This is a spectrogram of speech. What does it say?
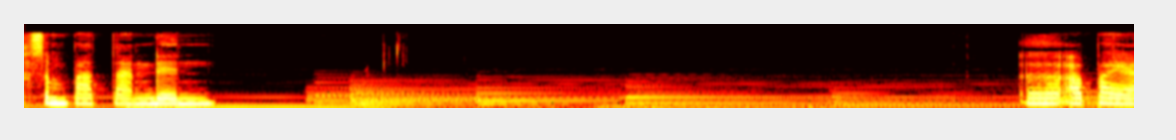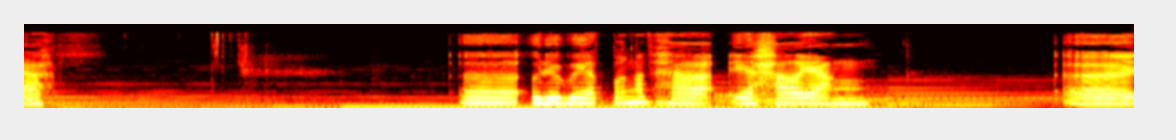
kesempatan dan uh, apa ya uh, udah banyak banget hal ya hal yang uh,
